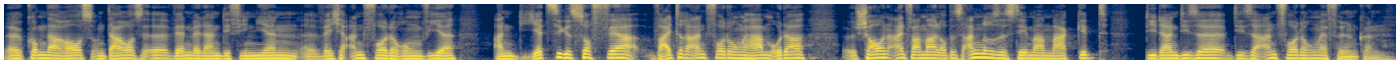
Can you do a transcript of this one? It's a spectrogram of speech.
äh, kommen daraus? Und daraus äh, werden wir dann definieren, äh, welche Anforderungen wir an die jetzige Software, weitere Anforderungen haben oder äh, schauen einfach mal, ob es andere Systeme am Markt gibt, die dann diese, diese Anforderungen erfüllen können.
